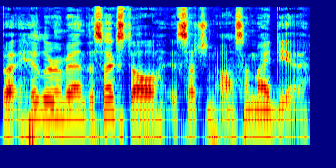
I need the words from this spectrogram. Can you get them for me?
But Hitler invented the sex doll is such an awesome idea.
